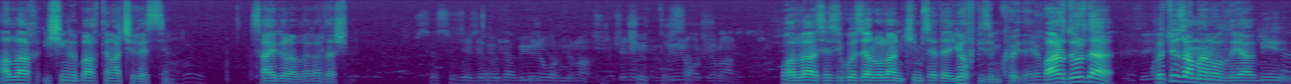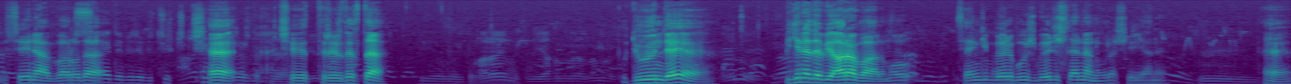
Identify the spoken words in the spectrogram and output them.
Allah işini bahtın açık etsin. Saygılarla kardeşim. Vallahi sesi güzel olan kimse de yok bizim köyde. Vardır da kötü zaman oldu ya. Bir Hüseyin abi var o da Olsaydı biri bir Türk He. ya. çığıttırırdık da. Bu düğünde ya. Bir yine de bir ara bağalım. O Sen gibi böyle bu iş böyle işlerle uğraşıyor yani. He.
